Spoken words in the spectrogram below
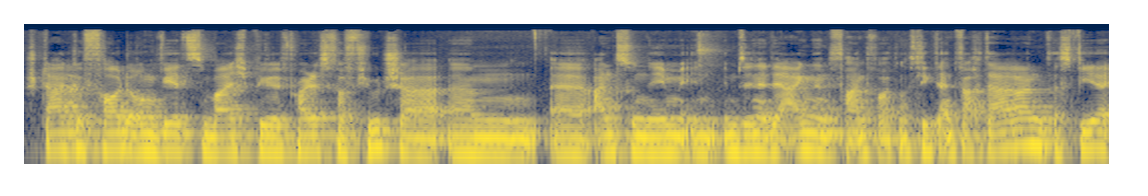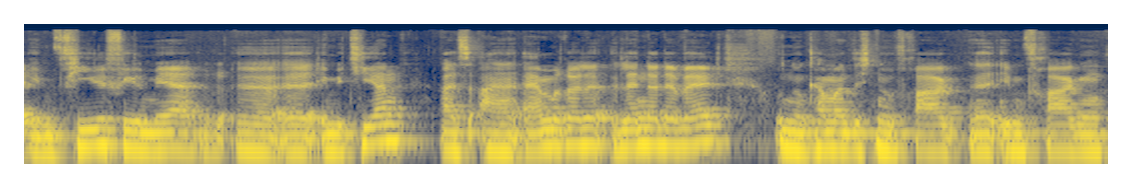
starke Forderungen wie jetzt zum Beispiel Fridays for Future ähm, äh, anzunehmen in, im Sinne der eigenen Verantwortung. Es liegt einfach daran, dass wir eben viel, viel mehr äh, äh emittieren als ärmere Länder der Welt. Und nun kann man sich nur frag, äh, eben fragen,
